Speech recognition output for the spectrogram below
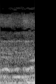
Yes.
